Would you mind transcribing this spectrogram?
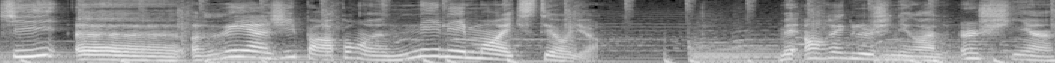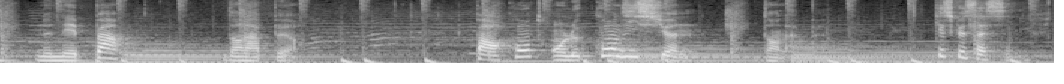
qui euh, réagit par rapport à un élément extérieur. Mais en règle générale, un chien ne naît pas dans la peur. Par contre, on le conditionne dans la peur. Qu'est-ce que ça signifie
